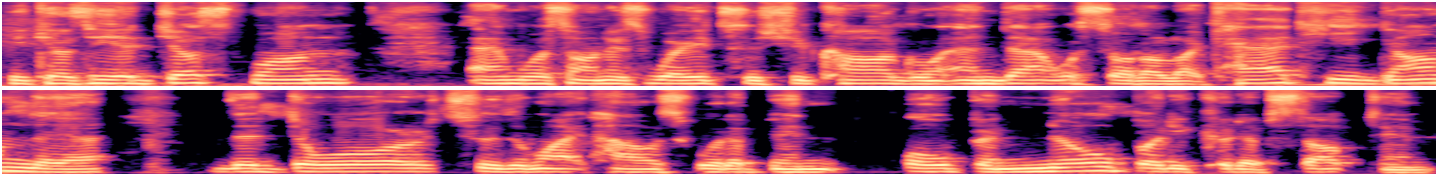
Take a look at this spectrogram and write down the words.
because he had just won and was on his way to Chicago, and that was sort of like had he gone there, the door to the White House would have been open. Nobody could have stopped him,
